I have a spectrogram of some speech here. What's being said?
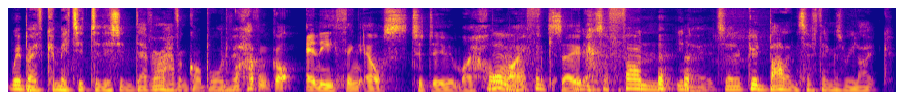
we're both committed to this endeavour. I haven't got bored of it. I haven't got anything else to do in my whole No, life, so it's a fun, you know, it's a good balance of things we like.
